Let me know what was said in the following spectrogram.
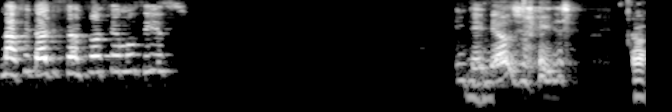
Na cidade de Santos nós temos isso. Entendeu, gente? É,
